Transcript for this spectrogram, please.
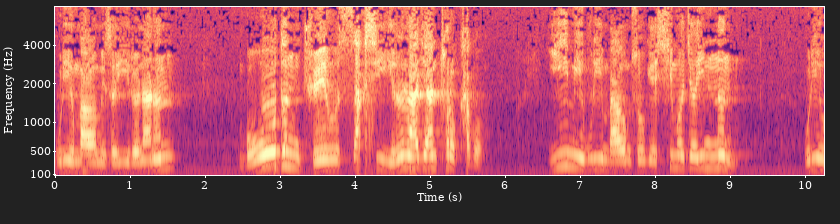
우리 마음에서 일어나는 모든 죄의 싹시 일어나지 않도록 하고 이미 우리 마음 속에 심어져 있는 우리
